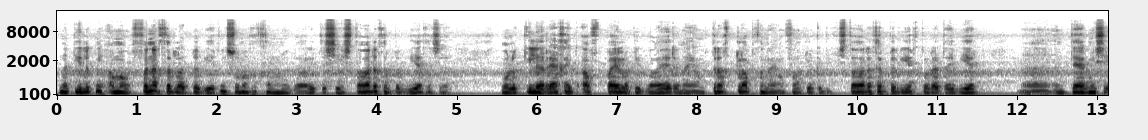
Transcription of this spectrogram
natuurlik nie almal vinniger laat beweeg nie. Sommige gaan nou waar dit sê stadiger beweeg as 'n molekule reguit afpyl op die waier en hy hom terugklap, gaan hy aanvanklik 'n bietjie stadiger beweeg totdat hy weer uh, in termiese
